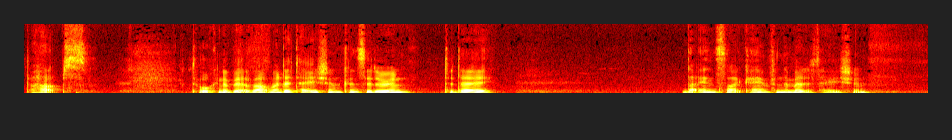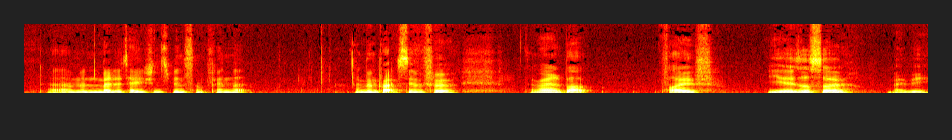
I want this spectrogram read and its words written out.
perhaps talking a bit about meditation, considering today, that insight came from the meditation. Um, and meditation's been something that I've been practicing for around about five years or so, maybe,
